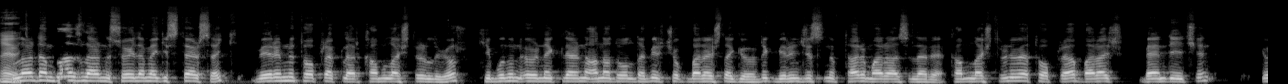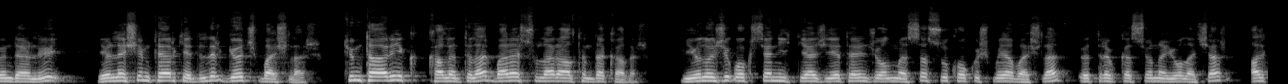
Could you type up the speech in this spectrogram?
Evet. Bunlardan bazılarını söylemek istersek, verimli topraklar kamulaştırılıyor ki bunun örneklerini Anadolu'da birçok barajda gördük. Birinci sınıf tarım arazileri kamulaştırılıyor ve toprağa baraj bendi için gönderiliyor. Yerleşim terk edilir, göç başlar. Tüm tarihi kalıntılar baraj suları altında kalır. Biyolojik oksijen ihtiyacı yeterince olmazsa su kokuşmaya başlar, ötrifikasyona yol açar, alg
